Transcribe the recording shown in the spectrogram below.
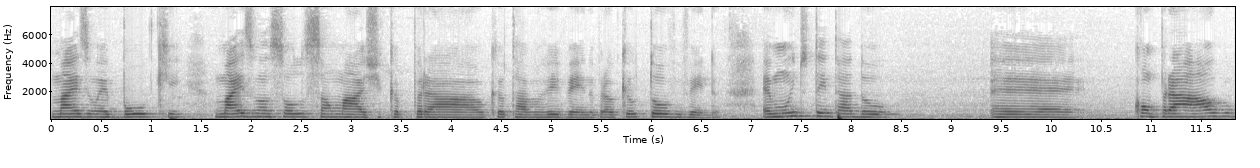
mais um e-book, mais uma solução mágica para o que eu estava vivendo, para o que eu estou vivendo. É muito tentador é, comprar algo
